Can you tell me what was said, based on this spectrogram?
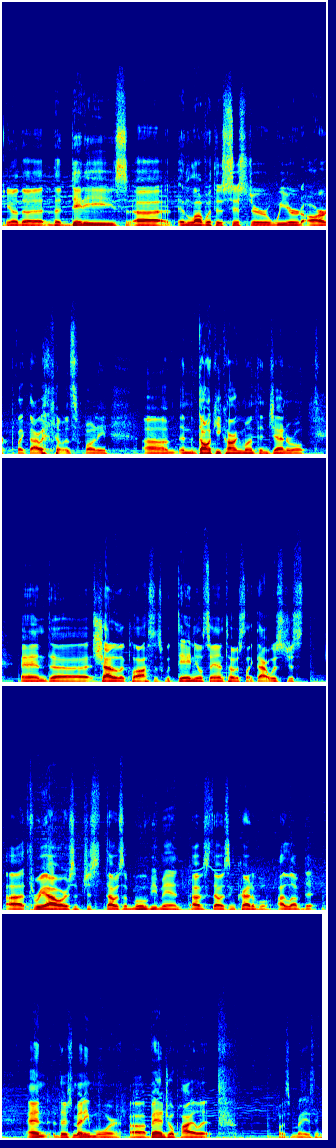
you know the the Diddy's uh, in love with his sister weird arc. Like that that was funny, um, and the Donkey Kong month in general and uh, Shadow of the Colossus with Daniel Santos. Like that was just uh, three hours of just that was a movie, man. That was that was incredible. I loved it. And there's many more. Uh, Banjo Pilot that was amazing.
